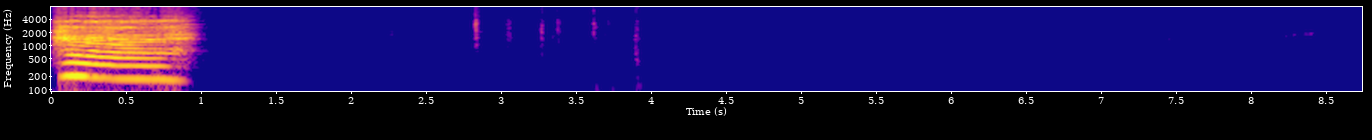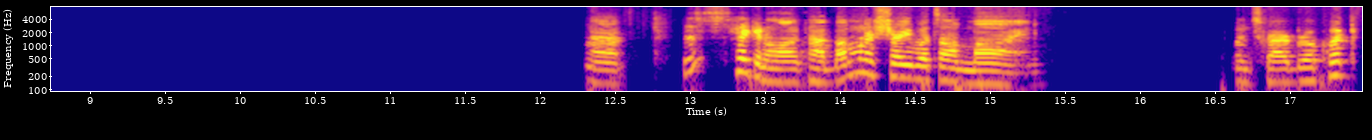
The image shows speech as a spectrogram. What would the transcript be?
Nah, this is taking a long time, but I'm going to show you what's on mine. Windscribe real quick.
